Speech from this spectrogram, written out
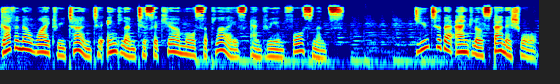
Governor White returned to England to secure more supplies and reinforcements. Due to the Anglo-Spanish War,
